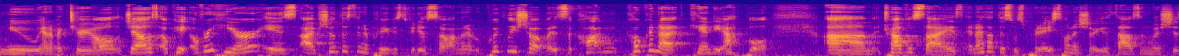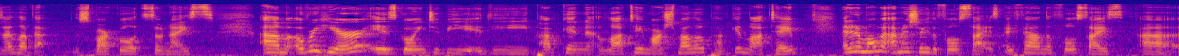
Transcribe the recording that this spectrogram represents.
new antibacterial gels. Okay, over here is, I've showed this in a previous video, so I'm going to quickly show it, but it's the cotton coconut candy apple um, travel size. And I thought this was pretty. I just want to show you the Thousand Wishes. I love that sparkle. It's so nice. Um, over here is going to be the pumpkin latte, marshmallow pumpkin latte. And in a moment, I'm to show you the full size. I found the full size uh,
